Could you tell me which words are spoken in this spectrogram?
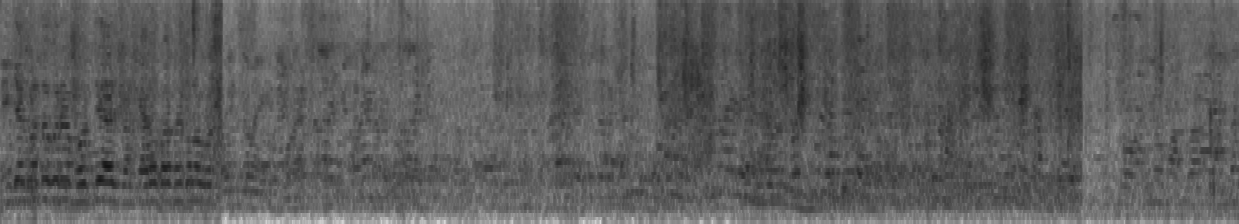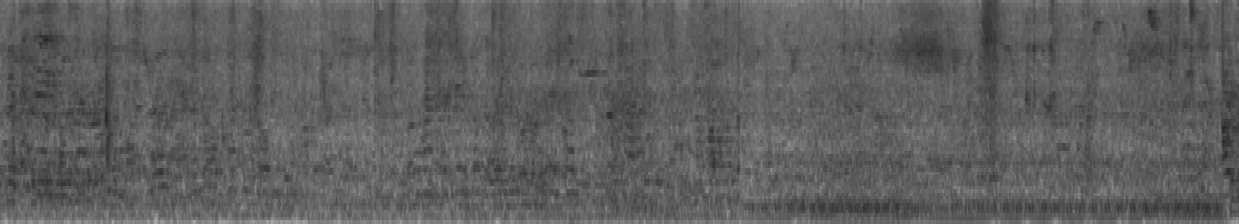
নিজের মতো করে ভোট দিয়ে আসবেন কারও কথা কোনো ভোট এই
